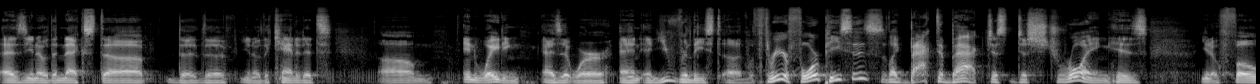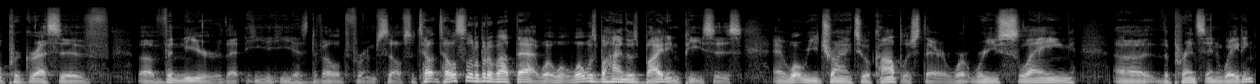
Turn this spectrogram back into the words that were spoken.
as you know the next uh, the the you know the candidate um, in waiting, as it were, and and you've released uh, three or four pieces like back to back, just destroying his you know faux progressive. Uh, veneer that he, he has developed for himself. So tell, tell us a little bit about that. What, what was behind those Biden pieces and what were you trying to accomplish there? Were, were you slaying uh, the prince in waiting?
